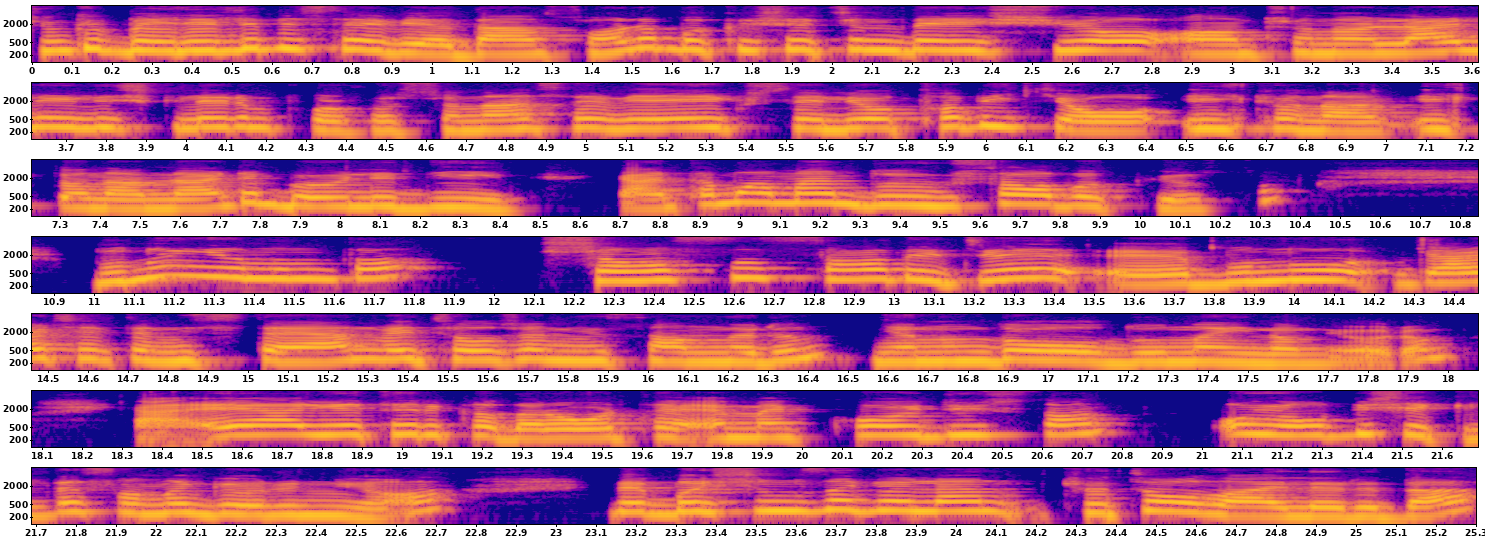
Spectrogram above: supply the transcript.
çünkü belirli bir seviyeden sonra bakış açın değişiyor. Antrenörlerle ilişkilerin profesyonel seviyeye yükseliyor. Tabii ki o ilk dönem ilk dönemlerde böyle değil. Yani tamamen duygusal bakıyorsun. Bunun yanında şanssız sadece e, bunu gerçekten isteyen ve çalışan insanların yanında olduğuna inanıyorum. Yani eğer yeteri kadar ortaya emek koyduysan o yol bir şekilde sana görünüyor. Ve başımıza gelen kötü olayları da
